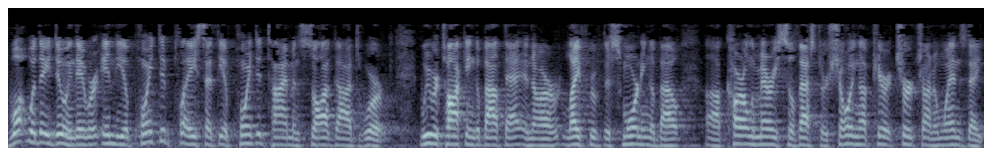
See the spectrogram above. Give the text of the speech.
what were they doing? They were in the appointed place at the appointed time and saw God's work. We were talking about that in our life group this morning about uh, Carl and Mary Sylvester showing up here at church on a Wednesday.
